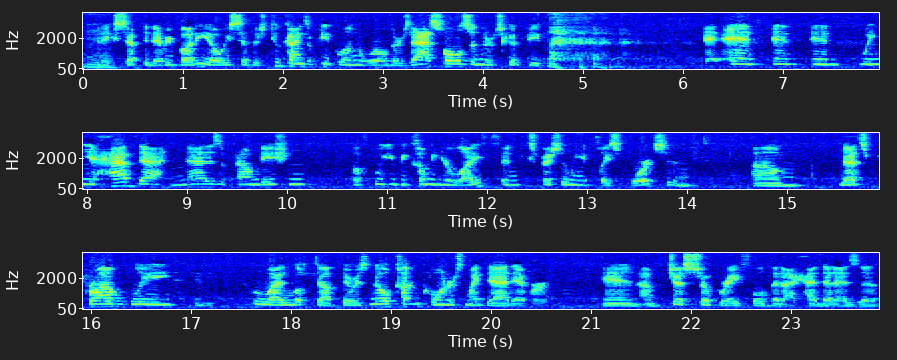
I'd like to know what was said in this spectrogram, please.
mm. and accepted everybody. He always said there's two kinds of people in the world there's assholes and there's good people. and, and, and when you have that, and that is a foundation of who you become in your life, and especially when you play sports, and um, that's probably who I looked up. There was no cutting corners, my dad ever. And I'm just so grateful that I had that as a,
